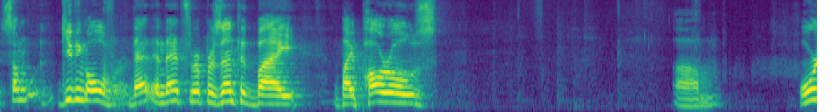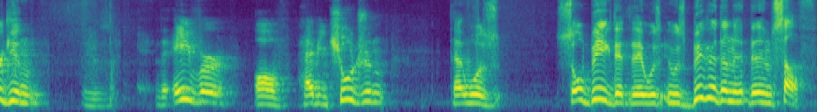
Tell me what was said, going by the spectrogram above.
some giving over. That and that's represented by by Paro's um, organ, is the aver of having children that was so big that it was, it was bigger than, than himself.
